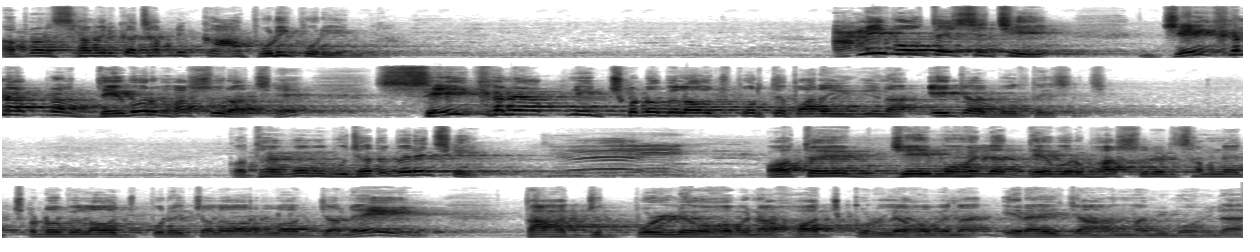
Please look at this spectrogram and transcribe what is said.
আপনার স্বামীর কাছে আপনি কাপড়ই পরিয়েন না। আমি বলতে এসেছি, যেখানে আপনার দেবর, ভাসুর আছে, সেইখানে আপনি ছোট ব্লাউজ পরতে পারেন কিনা এটা বলতে এসেছি। কথাকে আমি বুঝাতে পেরেছি? অতএব যে মহিলা দেবর, ভাসুরের সামনে ছোট ব্লাউজ পরে চলার লজ্জা নেই তাহাজ্জুদ পড়লেও হবে না, হজ করলে হবে না, এরাই জাহান্নামী মহিলা।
